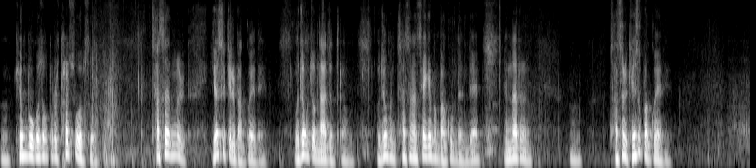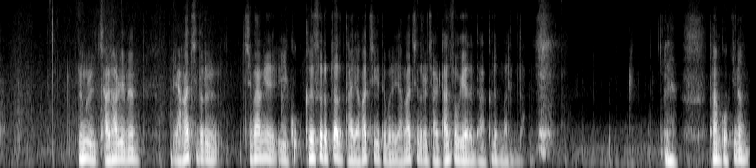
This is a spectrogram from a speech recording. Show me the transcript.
어, 경부고속도로를 탈 수가 없어. 차선을 6개를 바꿔야 돼 요즘은 좀 나아졌더라고. 요즘은 차선 한세 개만 바꾸면 되는데 옛날에는 어, 차선을 계속 바꿔야 돼. 이런 걸 잘 하려면 양아치들을 지방의 이 건설업자들 다 양아치이기 때문에 양아치들을 잘 단속해야 된다. 그런 말입니다. 네. 다음 곡지는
